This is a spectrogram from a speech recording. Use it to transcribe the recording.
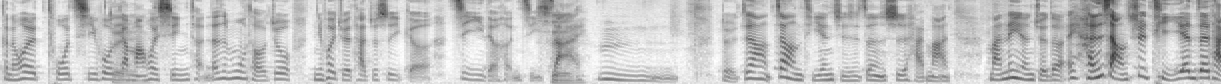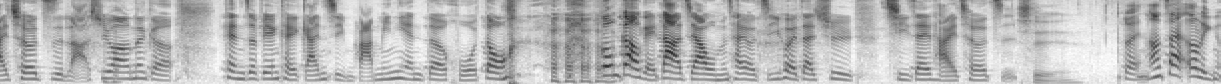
可能会脱漆或干嘛会心疼，但是木头就你会觉得它就是一个记忆的痕迹在，嗯，对，这样这样的体验其实真的是还蛮蛮令人觉得哎、欸、很想去体验这台车子啦，希望那个。Ken 这边可以赶紧把明年的活动 公告给大家，我们才有机会再去骑这台车子。是，对。那在二零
